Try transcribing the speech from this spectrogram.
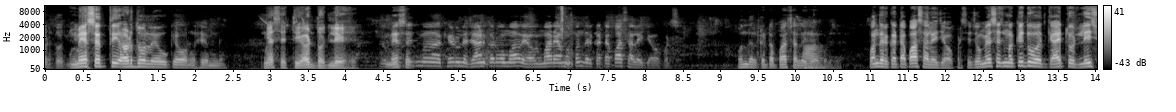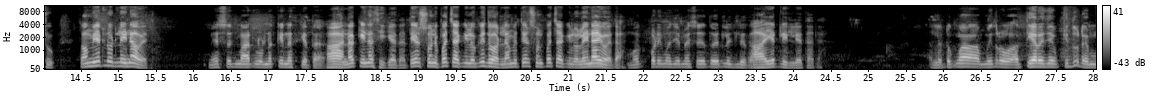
અડધો જ મેસેજથી અડધો લે એવું કહેવાનું છે એમનું. મેસેજથી અડધો જ લે છે. મેસેજમાં ખેડૂતને જાણ કરવામાં આવે. હવે મારે આમાં પંદર કટ્ટા પાછા લઈ જવા પડશે. પંદર કટ્ટા પાછા લઈ જવા પડશે. પંદર કટ્ટા પાછા લઈ જવા પડશે. જો મેસેજમાં કીધું હોત કે આટલો જ લઈશું તો અમે એટલો જ લઈને આવે. મેસેજમાં આટલું નક્કી નથી કહેતા. હા નક્કી નથી કહેતા. તેરસો ને પચાસ કિલો કીધો એટલે અમે તેરસો ને પચાસ કિલો લઈને આવ્યા હતા. મગફળીમાં જે મેસેજ હતો એટલી જ લેતા. હા એટલી જ લેતા હતા. એટલે ટૂંકમાં મિત્રો અત્યારે જે કીધું ને એમ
